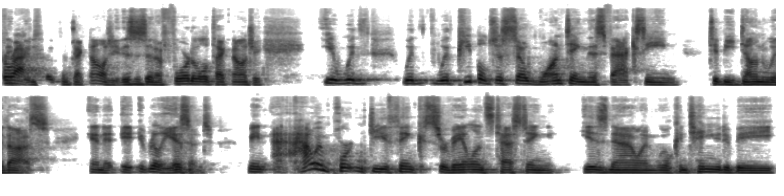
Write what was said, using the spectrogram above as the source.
Correct. some technology. This is an affordable technology. It, with with with people just so wanting this vaccine to be done with us, and it, it really isn't. I mean, how important do you think surveillance testing is now and will continue to be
